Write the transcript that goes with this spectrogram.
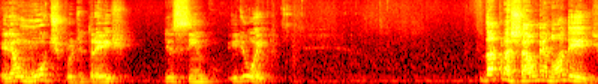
ele é um múltiplo de 3, de 5 e de 8. Dá para achar o menor deles.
